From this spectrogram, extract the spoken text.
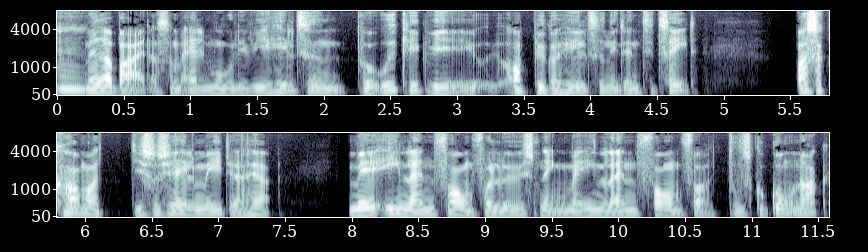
mm. medarbejder, som alt muligt. Vi er hele tiden på udkig, vi opbygger hele tiden identitet, og så kommer de sociale medier her med en eller anden form for løsning, med en eller anden form for, du sgu god nok.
